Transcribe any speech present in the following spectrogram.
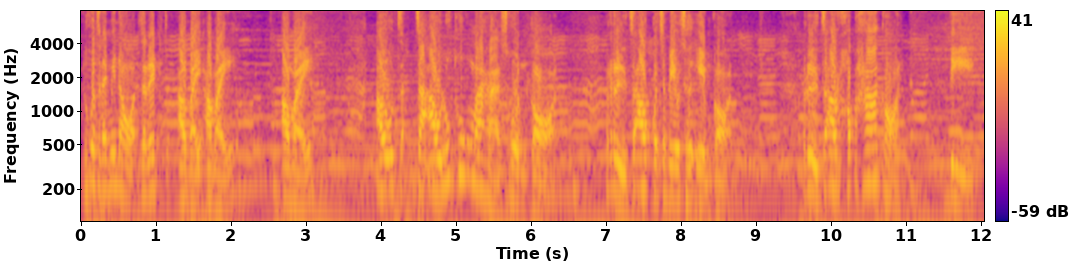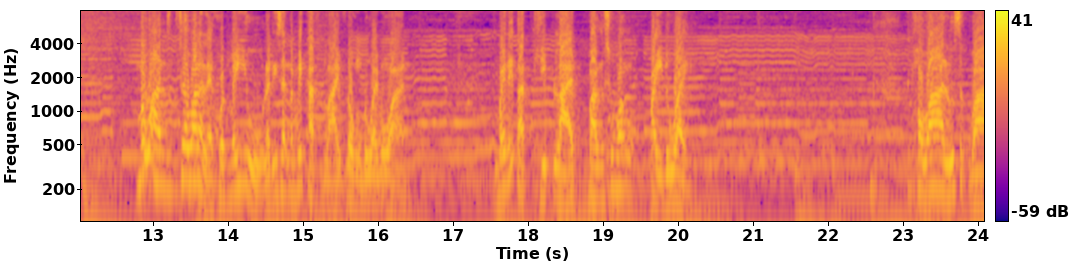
ทุกคนจะได้ไม่นอนจะได้เอาไหมเอาไหมเอาไหมเอาจะจะเอาลูกทุ่งมหาชนก่อน หรือจะเอากดจะเบลเชอเอมก่อน หรือจะเอาท็อป5ก่อน ดี เมื่อวานเชื่อว่าหลาย ๆ คนไม่อยู่และดิฉันไม่ตัดไลฟ์ลงด้วยเมื่อวาน ไม่ได้ตัดคลิปไลฟ์บางช่วงไปด้วย เพราะว่ารู้สึกว่า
